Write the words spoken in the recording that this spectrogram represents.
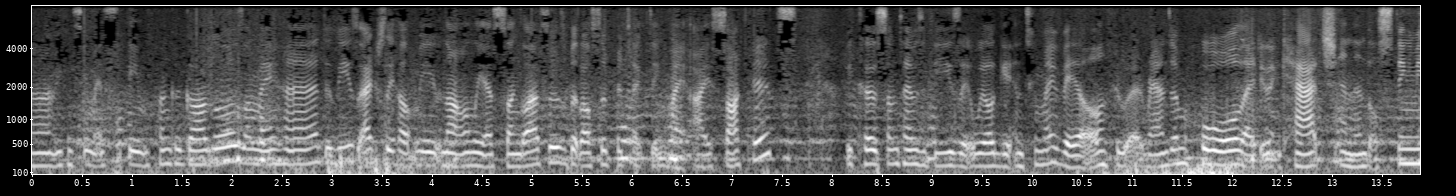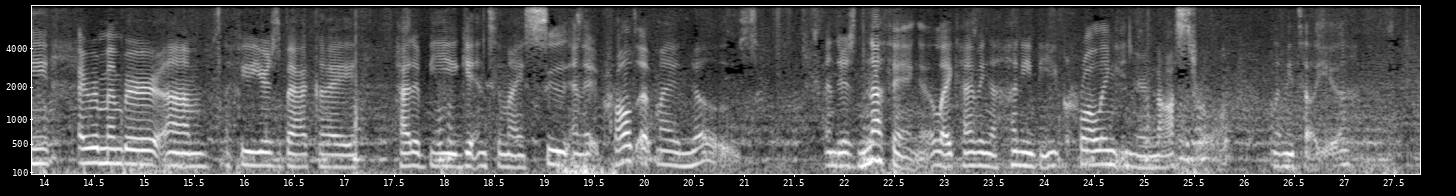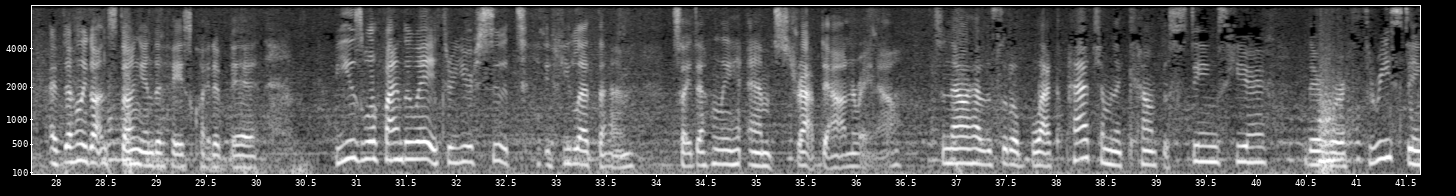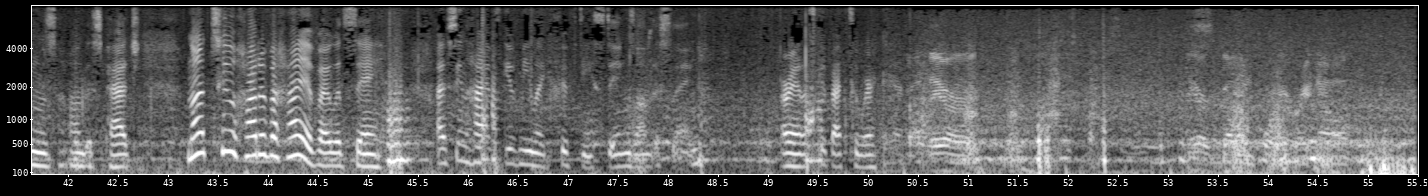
Um, you can see my steampunk goggles on my head. These actually help me not only as sunglasses, but also protecting my eye sockets. Because sometimes bees will get into my veil through a random hole that I didn't catch, and then they'll sting me. I remember um, a few years back, I had a bee get into my suit, and it crawled up my nose. And there's nothing like having a honeybee crawling in your nostril, let me tell you. I've definitely gotten stung in the face quite a bit. Bees will find a way through your suit if you let them. So I definitely am strapped down right now. So now I have this little black patch. I'm gonna count the stings here. There were three stings on this patch. Not too hot of a hive, I would say. I've seen hives give me like 50 stings on this thing. All right, let's get back to work. They are. They are going for it right now.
